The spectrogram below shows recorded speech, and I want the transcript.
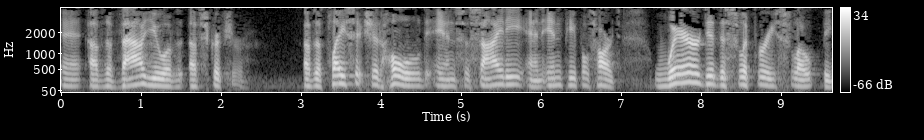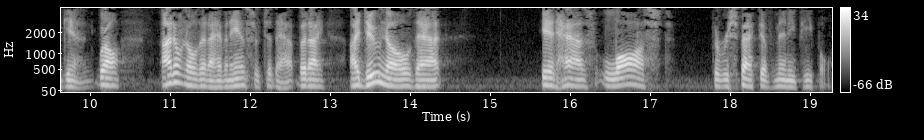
eh, of the value of, of Scripture, of the place it should hold in society and in people's hearts. Where did the slippery slope begin? Well, I don't know that I have an answer to that, but I, I do know that it has lost the respect of many people.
